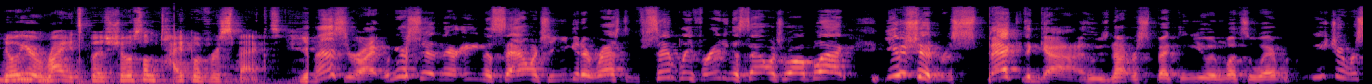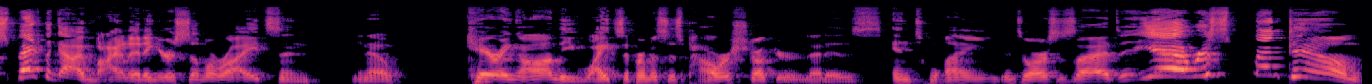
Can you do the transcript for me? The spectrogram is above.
Know your mm-hmm. rights, but show some type of respect. That's right. When you're sitting there eating a sandwich and you get arrested simply for eating a sandwich while black, you should respect the guy who's not respecting you in whatsoever. You should respect the guy violating your civil rights and, you know, carrying on the white supremacist power structure that is entwined into our society. Yeah, respect him!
